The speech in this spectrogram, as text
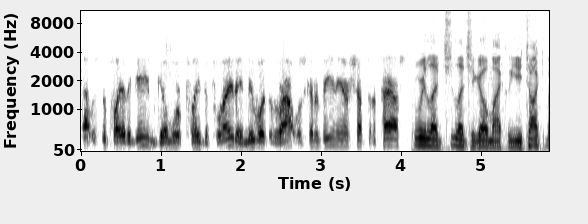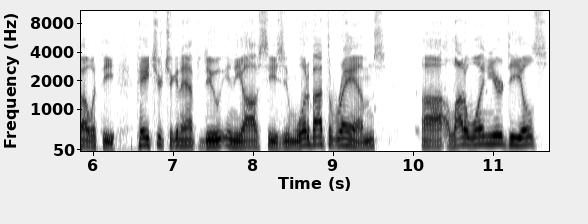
That was the play of the game. Gilmore played the play. They knew what the route was going to be, and he intercepted the pass. Before we let you, let you go, Michael, you talked about what the Patriots are going to have to do in the offseason. What about the Rams? Uh, a lot of one year deals,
